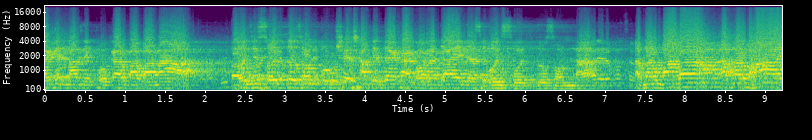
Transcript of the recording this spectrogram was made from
দেখেন না যে খোকার বাবা না ওই যে জন পুরুষের সাথে দেখা করা যায় গেছে ওই চোদ্দ জন না। আপনার বাবা, আপনার ভাই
